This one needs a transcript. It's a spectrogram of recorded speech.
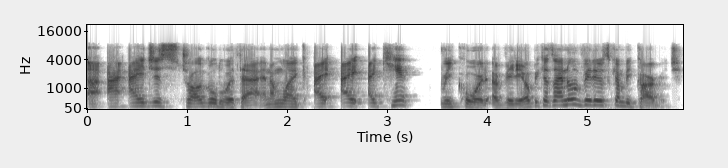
I, I I just struggled with that and I'm like I, I I can't record a video because I know the video is gonna be garbage.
